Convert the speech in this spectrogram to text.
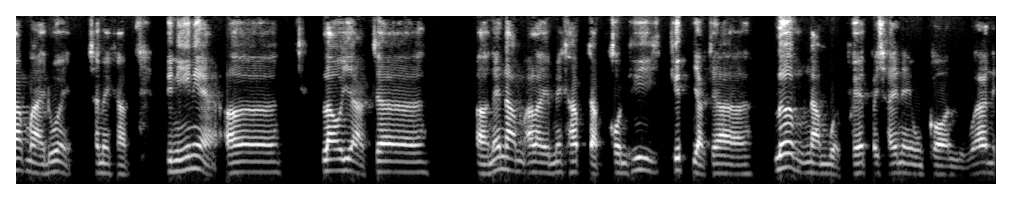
มากมายด้วยใช่ไหมครับ ทีนี้เนี่ยเออ เราอยากจะแนะนำอะไรไหมครับ กับคนที่คิดอยากจะเริ่มนำ WordPress ไปใช้ในองค์กรหรือว่าใน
